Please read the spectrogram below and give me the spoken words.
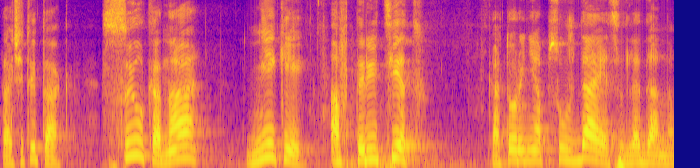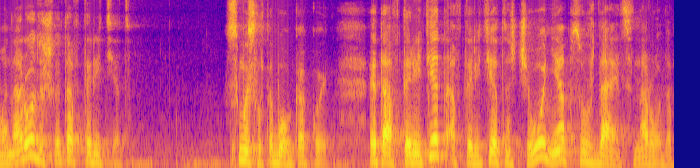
Значит, итак, ссылка на некий авторитет, который не обсуждается для данного народа, что это авторитет – Смысл-то Бога какой? Это авторитет, авторитетность чего не обсуждается народом.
